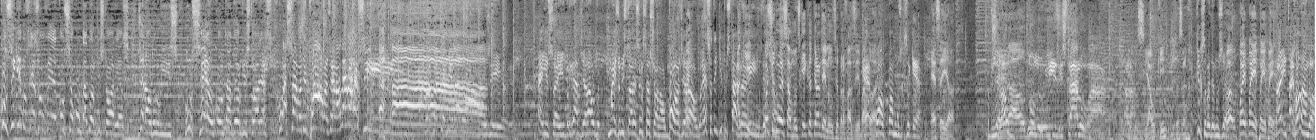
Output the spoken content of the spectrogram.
Conseguimos resolver com o seu contador de histórias, Geraldo Luiz. O seu contador de histórias. Uma salva de palmas, Geraldo. Agora sim! Agora pra terminar o auge. É isso aí, obrigado, Geraldo. Mais uma história sensacional. Boa, Geraldo. Essa tem que ir pro Instagram, Aqui, hein? continua essa música aí que eu tenho uma denúncia pra fazer, É, Batora. qual, qual música você quer? Essa aí, ó. A do Geraldo? Geraldo Luiz está no ar. Denunciar o quê? O que, que você vai denunciar? Põe, põe põe põe. Tá aí, tá enrolando, ó.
